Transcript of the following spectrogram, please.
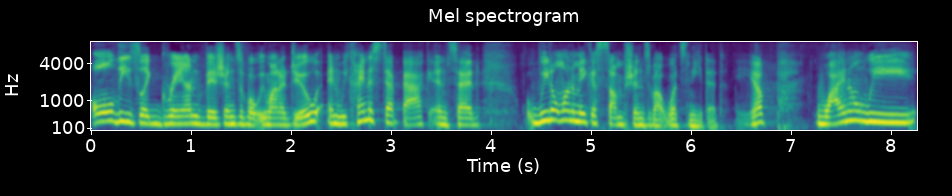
all these like grand visions of what we want to do. And we kind of stepped back and said, we don't want to make assumptions about what's needed. Yep. why don't we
